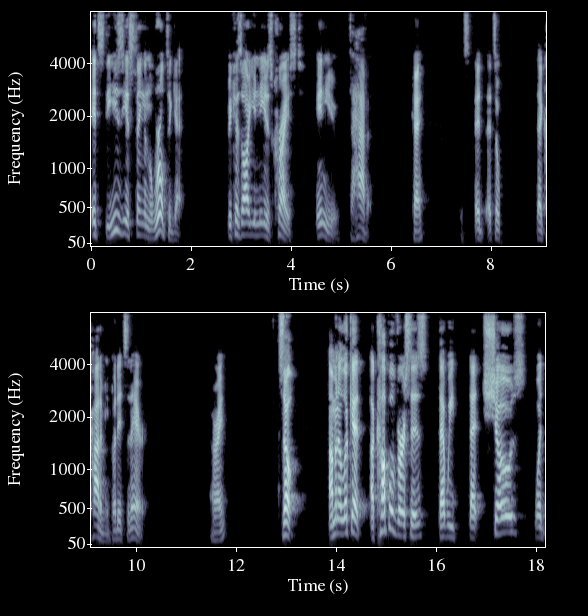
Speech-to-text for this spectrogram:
it's the easiest thing in the world to get because all you need is Christ in you to have it. Okay? It's, it, it's a dichotomy, but it's there. All right? So, I'm going to look at a couple verses that we that shows what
